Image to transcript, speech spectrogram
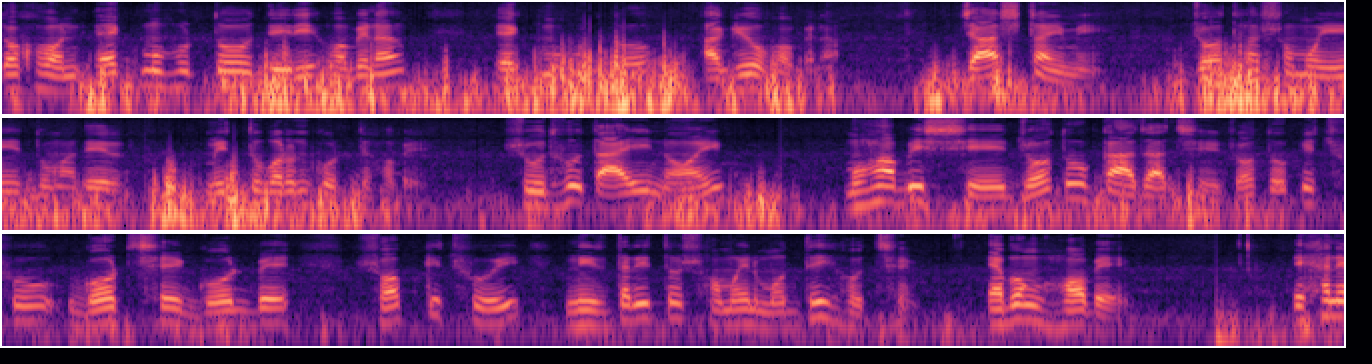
তখন এক মুহূর্ত দেরি হবে না এক মুহূর্ত আগেও হবে না জাস্ট টাইমে যথা সময়ে তোমাদের মৃত্যুবরণ করতে হবে শুধু তাই নয় মহাবিশ্বে যত কাজ আছে, যত কিছু ঘটছে, ঘটবে, সব কিছুই নির্ধারিত সময়ের মধ্যেই হচ্ছে এবং হবে। এখানে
